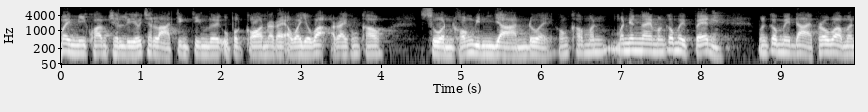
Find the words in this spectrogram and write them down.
ไม่มีความเฉลียวฉลาดจริง ๆ เลย อุปกรณ์อะไรอวัยวะอะไรของเขา ส่วนของวิญญาณด้วยของเขามันมันยังไงมันก็ไม่เป็น มันก็ไม่ได้ เพราะว่ามัน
